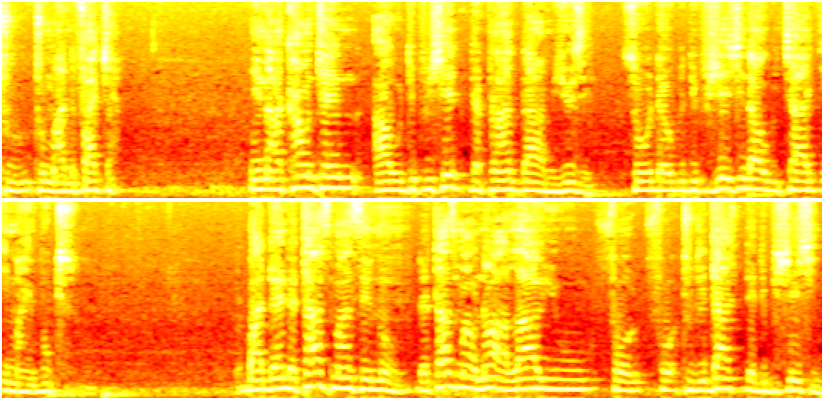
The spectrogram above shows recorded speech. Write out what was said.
to, to manufacture. In accounting, I will depreciate the plant that I'm using. So there will be depreciation that will be charged in my books. But then the taxman say no. The taxman will not allow you for, for to deduct the depreciation.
